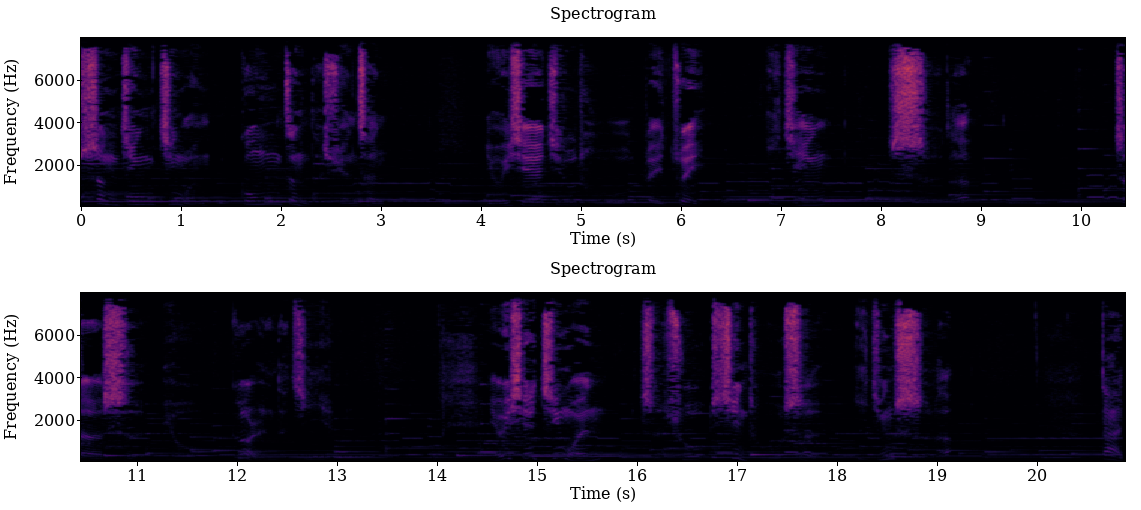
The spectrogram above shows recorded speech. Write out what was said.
圣经经文公正的宣称？有一些基督徒对罪已经死的，这是有个人的经验。有一些经文。指出信徒是已经死了，但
